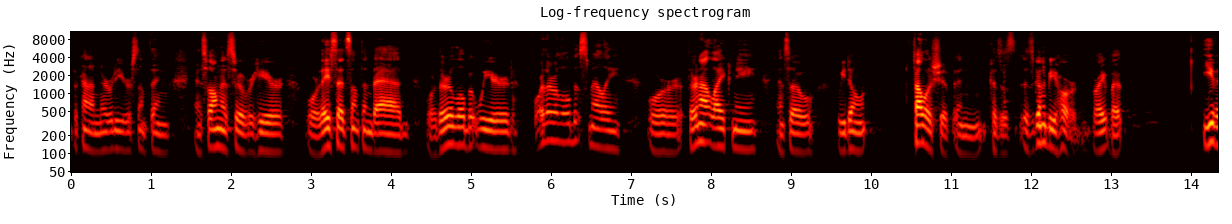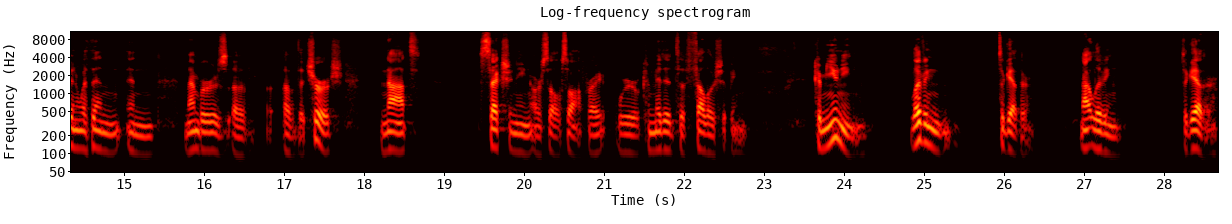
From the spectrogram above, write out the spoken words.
They're kind of nerdy or something. And so I'm going to sit over here, or they said something bad, or they're a little bit weird, or they're a little bit smelly, or they're not like me. And so we don't fellowship and because it's, it's going to be hard, right? But even within in members of, of the church, not sectioning ourselves off, right? We're committed to fellowshipping, communing, living together, not living together.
